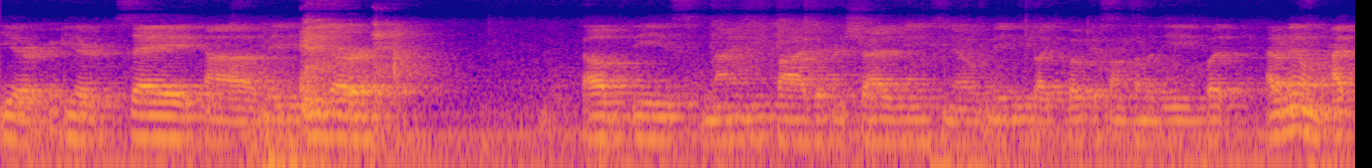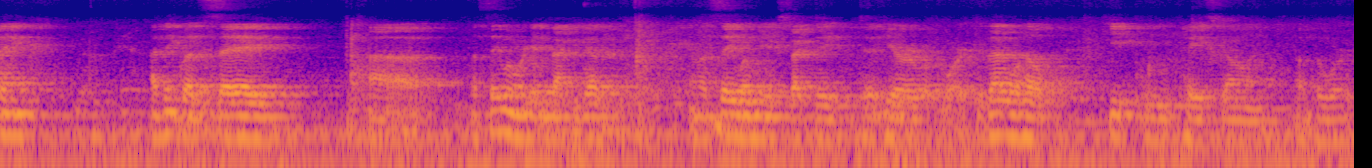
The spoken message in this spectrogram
either either say uh, maybe these are of these 95 different strategies, you know, maybe like focus on some of these, but at a minimum, I think, I think let's say, uh, let's say when we're getting back together, and let's say when we expect to, to hear a report, because that will help keep the pace going of the work.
